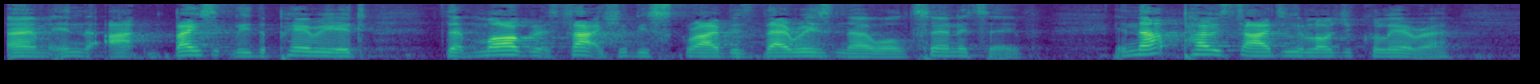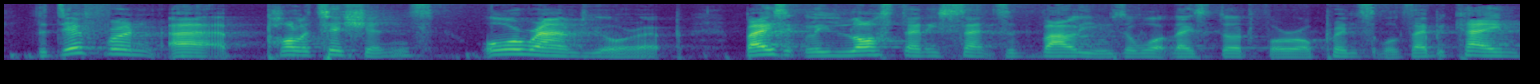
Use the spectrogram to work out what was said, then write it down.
um, in the, uh, basically the period that Margaret Thatcher described as there is no alternative, in that post ideological era, the different uh, politicians all around Europe basically lost any sense of values or what they stood for or principles. They became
